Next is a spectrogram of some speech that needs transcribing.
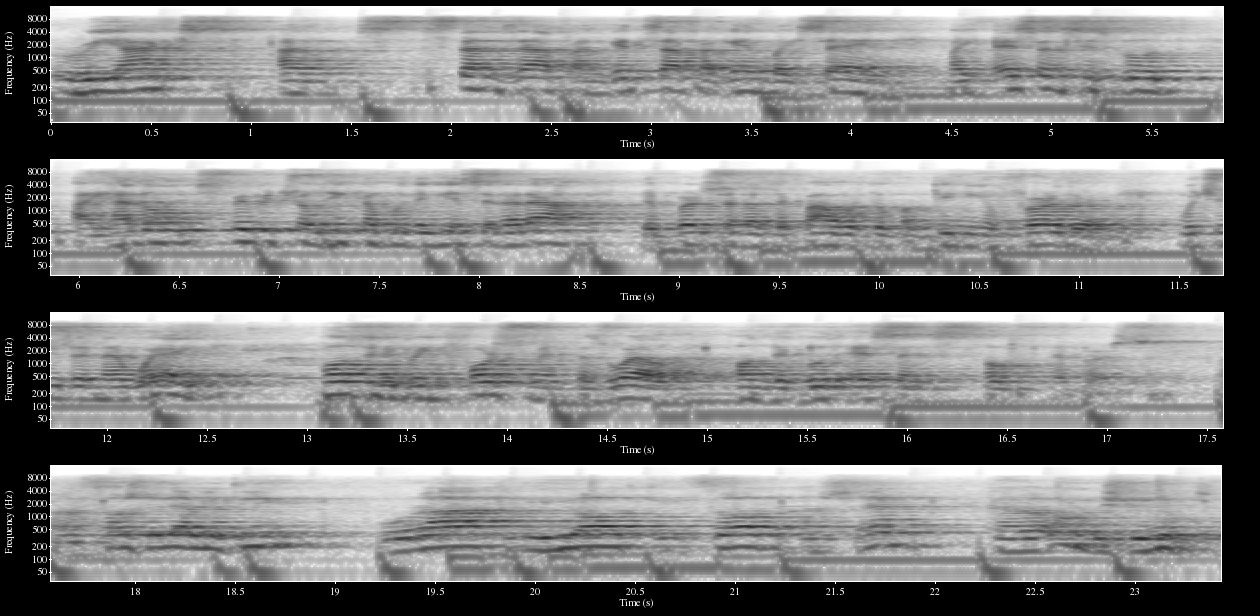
reacts and stands up and gets up again by saying, My essence is good, I had a spiritual hiccup with the Yetzer Hara, the person has the power to continue further, which is in a way positive reinforcement as well on the good essence of the person. הוא רק להיות השם כראוי בשלמות.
